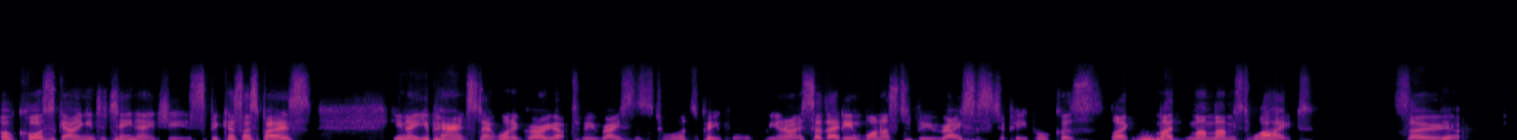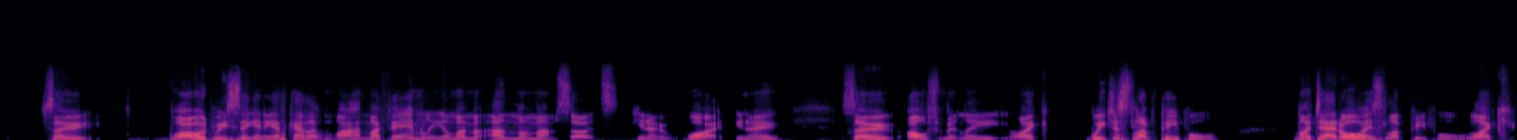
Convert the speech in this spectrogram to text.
of course, going into teenage years, because I suppose, you know, your parents don't want to grow you up to be racist towards people, you know, so they didn't want us to be racist to people because, like, my, my mum's white. So, yeah. so why would we see any of color? My, my family on my, on my mum's side's, you know, white, you know. So ultimately, like, we just love people. My dad always loved people, like,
